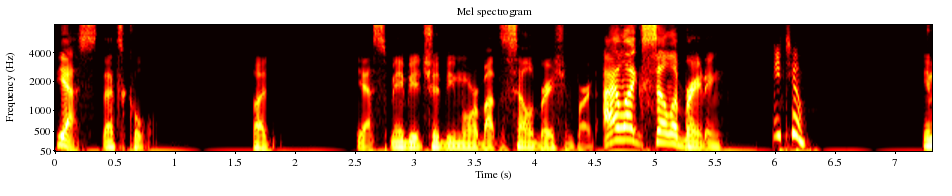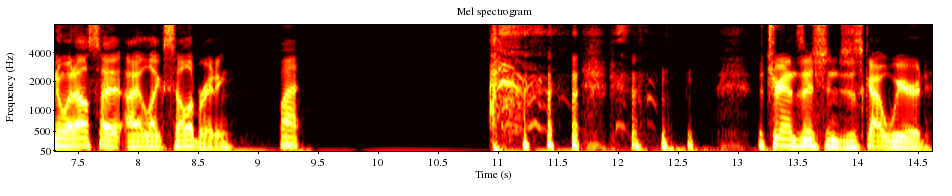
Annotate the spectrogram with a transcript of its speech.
yes, that's cool. But yes, maybe it should be more about the celebration part. I like celebrating. Me too. You know what else I, I like celebrating? What? the transition just got weird.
